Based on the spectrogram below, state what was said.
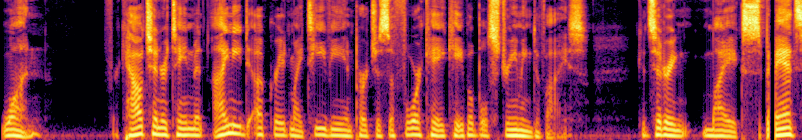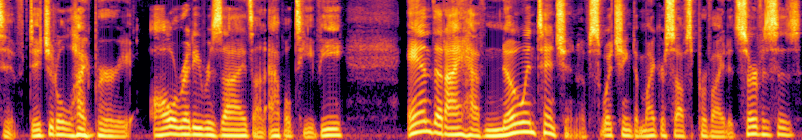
1. For couch entertainment, I need to upgrade my TV and purchase a 4K capable streaming device. Considering my expansive digital library already resides on Apple TV, and that I have no intention of switching to Microsoft's provided services,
